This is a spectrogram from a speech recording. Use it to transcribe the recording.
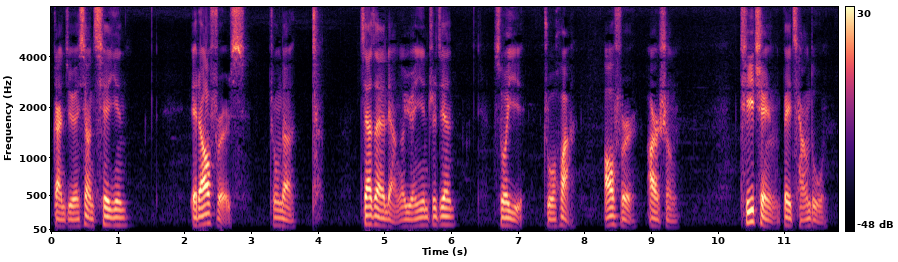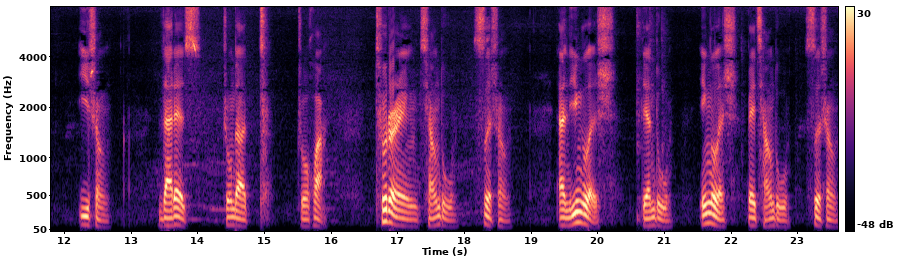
感觉像切音。It offers 中的 t 加在两个元音之间，所以浊化。offer 二声。Teaching 被强读，一声，that is 中的 t 浊化，tutoring 强读四声，and English 连读，English 被强读四声。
